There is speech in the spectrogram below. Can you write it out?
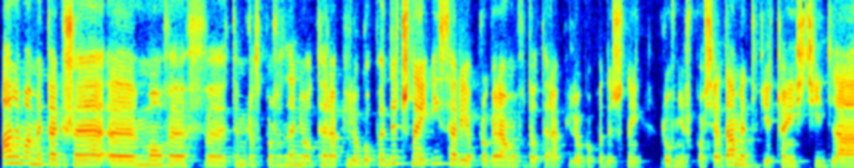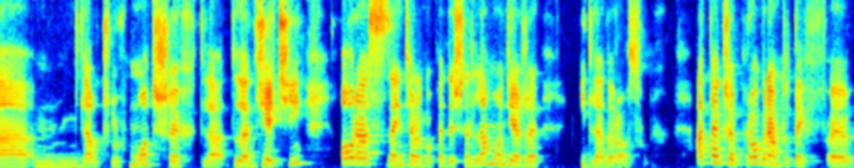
Ale mamy także e, mowę w tym rozporządzeniu o terapii logopedycznej i serię programów do terapii logopedycznej również posiadamy. Dwie części dla, mm, dla uczniów młodszych, dla, dla dzieci oraz zajęcia logopedyczne dla młodzieży i dla dorosłych. A także program tutaj w e,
